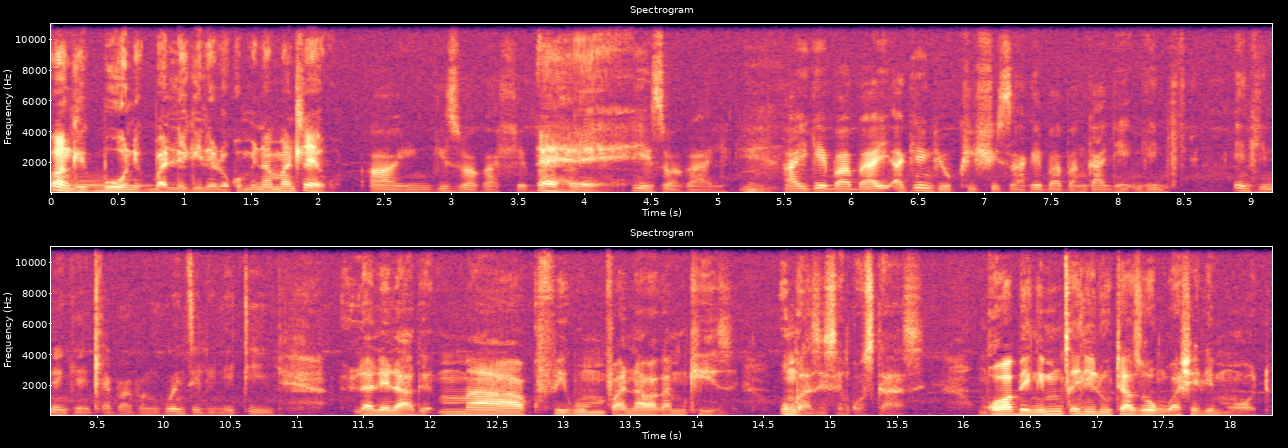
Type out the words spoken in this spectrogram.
Angikuboni kubalekile lokho mina manhleko. Hayi ngizwa kahle baba. Ehhe. Yezwakala. Mm. Hayi ke baba hayi ake ngiyokhishisa ke baba ngale ngendle. Endlini engenhla baba ngikwenzele netiye. Lalela ke ma kufika umfana wakamkhize ungazise nkosikazi. Ngoba bengimcelile ukuthi azongiwashela imoto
